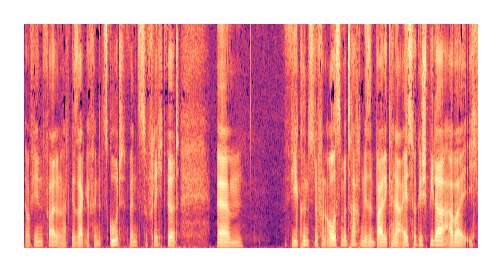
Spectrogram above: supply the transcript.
auf jeden Fall, und hat gesagt, er findet es gut, wenn es zur Pflicht wird. Ähm, wir können es nur von außen betrachten. Wir sind beide keine Eishockeyspieler, aber ich,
